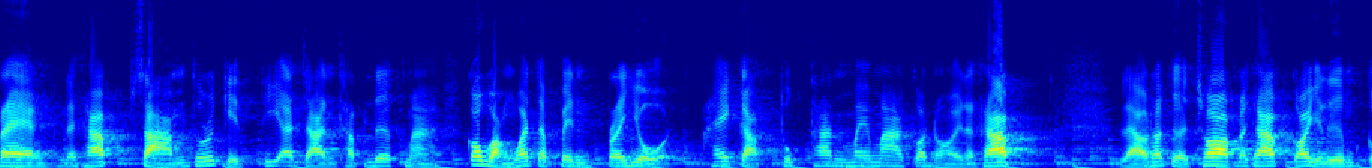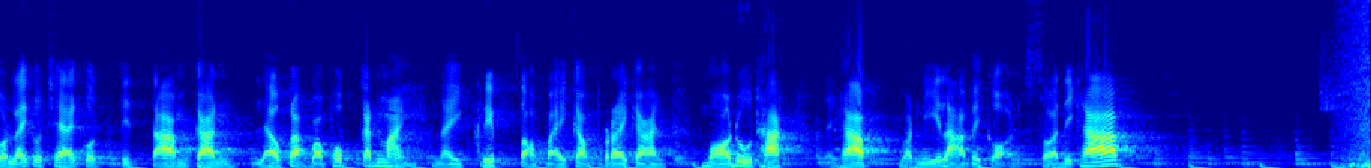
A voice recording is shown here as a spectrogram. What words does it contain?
แรงนะครับ3ธุรกิจที่อาจารย์คัดเลือกมา ก็หวังว่าจะเป็นประโยชน์ให้กับทุกท่านไม่มากก็น้อยนะครับ แล้วถ้าเกิดชอบนะครับ ก็อย่าลืมกดไลค์กดแชร์กดติดตามกัน แล้วกลับมาพบกันใหม่ในคลิปต่อไปกับรายการหมอดูทักนะครับ วันนี้ลาไปก่อน สวัสดีครับ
